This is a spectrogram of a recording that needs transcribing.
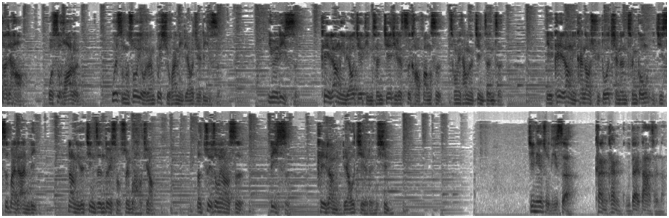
大家好，我是华伦。为什么说有人不喜欢你了解历史？因为历史可以让你了解顶层阶级的思考方式，成为他们的竞争者，也可以让你看到许多前人成功以及失败的案例，让你的竞争对手睡不好觉。而最重要的是，历史可以让你了解人性。今天主题是啊，看看古代大臣啊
